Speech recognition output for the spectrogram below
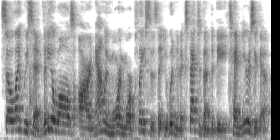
So, like we said, video walls are now in more and more places that you wouldn't have expected them to be 10 years ago.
